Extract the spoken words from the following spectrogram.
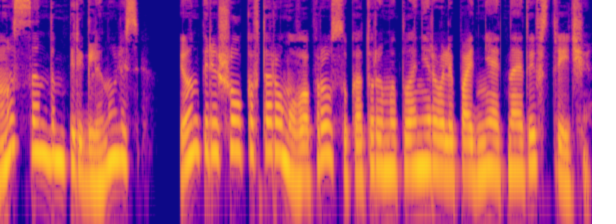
Мы с Сэндом переглянулись, и он перешел ко второму вопросу, который мы планировали поднять на этой встрече.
